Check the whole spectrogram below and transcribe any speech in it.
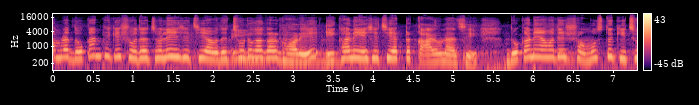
আমরা দোকান থেকে সোজা চলে এসেছি আমাদের ছোট কাকার ঘরে। এখানে এসেছি একটা কারণ আছে। দোকানে আমাদের সমস্ত কিছু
